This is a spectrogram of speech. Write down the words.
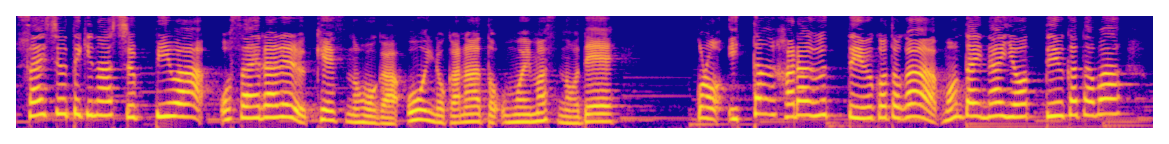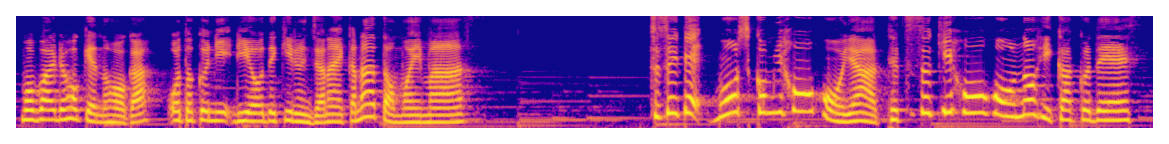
最終的な出費は抑えられるケースの方が多いのかなと思いますので、この一旦払うっていうことが問題ないよっていう方は、モバイル保険の方がお得に利用できるんじゃないかなと思います。続いて、申し込み方法や手続き方法の比較です。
